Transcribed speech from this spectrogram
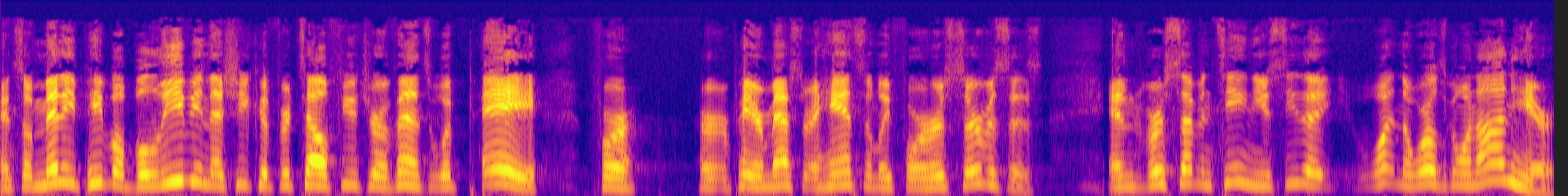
And so many people, believing that she could foretell future events, would pay for her, pay her master handsomely for her services. And verse 17, you see that what in the world's going on here?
